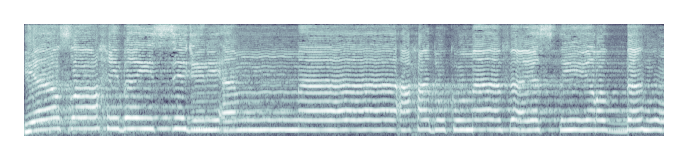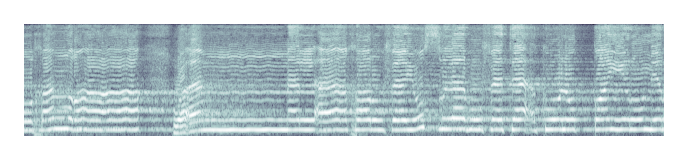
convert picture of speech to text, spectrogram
يا صاحبي السجن أما أحدكما فيسقي ربه خمرا وأما الآخر فيصلب فتأكل الطير من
